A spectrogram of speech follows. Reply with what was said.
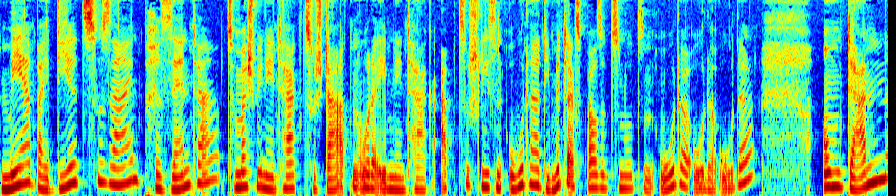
mehr bei dir zu sein, präsenter, zum Beispiel in den Tag zu starten oder eben den Tag abzuschließen oder die Mittagspause zu nutzen oder, oder, oder, um dann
